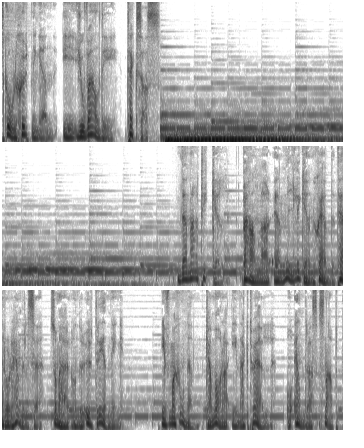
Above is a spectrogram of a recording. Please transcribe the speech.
Skolskjutningen i Uvalde, Texas. Denna artikel behandlar en nyligen skedd terrorhändelse som är under utredning. Informationen kan vara inaktuell och ändras snabbt.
